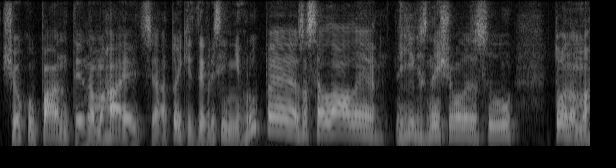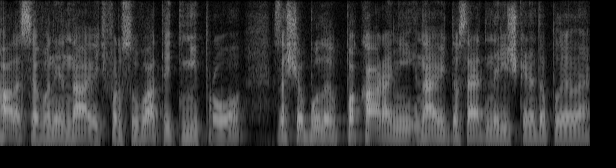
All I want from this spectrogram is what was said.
що окупанти намагаються, то якісь диверсійні групи засилали, їх знищували ЗСУ, то намагалися вони навіть форсувати Дніпро, за що були покарані і навіть до середини річки не доплили.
